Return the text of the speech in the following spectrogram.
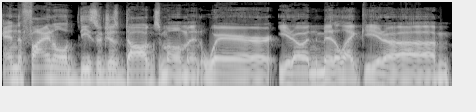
and the final these are just dogs moment where you know in the middle like you know um,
